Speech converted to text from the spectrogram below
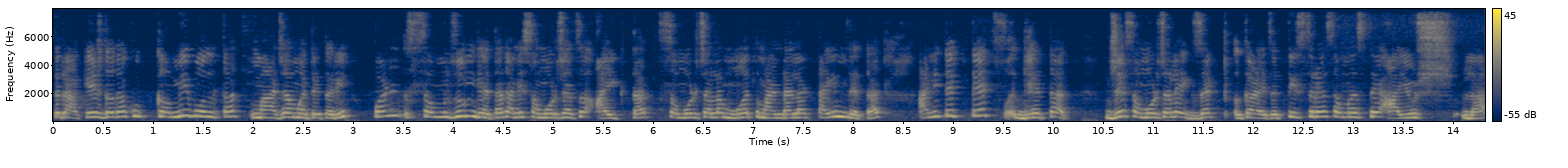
तर राकेश दादा खूप कमी बोलतात माझ्या मते तरी पण समजून घेतात आणि समोरच्याचं ऐकतात समोरच्याला मत मांडायला टाइम देतात आणि ते तेच घेतात. जे समोरच्याला एक्झॅक्ट कळायचं. तिसरं समजते आयुषला.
